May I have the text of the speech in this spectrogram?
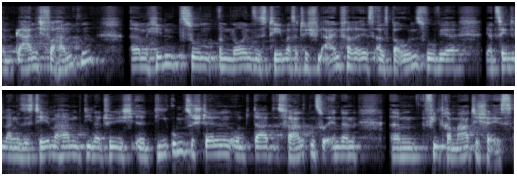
ähm, ähm, gar nicht vorhanden, ähm, hin zum neuen System, was natürlich viel einfacher ist als bei uns, wo wir jahrzehntelange Systeme haben, die natürlich äh, die umzustellen und da das Verhalten zu ändern ähm, viel dramatischer ist.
